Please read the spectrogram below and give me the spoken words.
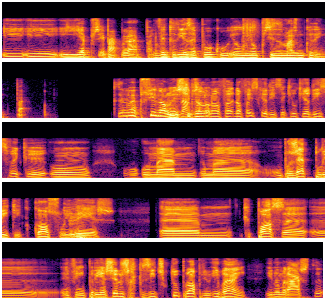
e, e, e é, pá, pá, 90 dias é pouco, ele, ele precisa de mais um bocadinho. Pá, não é possível, não é? Não, tipo não, não, foi, não foi isso que eu disse. Aquilo que eu disse foi que um, uma, uma, um projeto político com solidez que possa, uh, enfim, preencher os requisitos que tu próprio e bem enumeraste,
